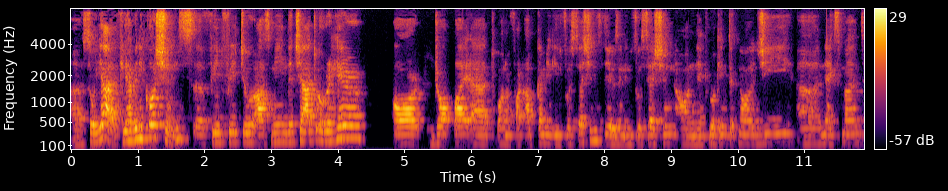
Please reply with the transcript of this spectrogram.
Uh, so yeah, if you have any questions, uh, feel free to ask me in the chat over here or drop by at one of our upcoming info sessions. There's an info session on networking technology uh, next month,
